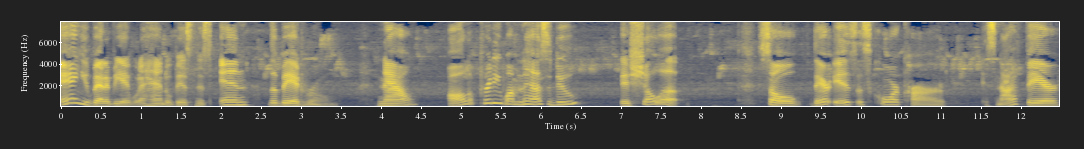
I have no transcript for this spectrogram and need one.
And you better be able to handle business in the bedroom. Now, all a pretty woman has to do is show up. So there is a scorecard. It's not fair,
